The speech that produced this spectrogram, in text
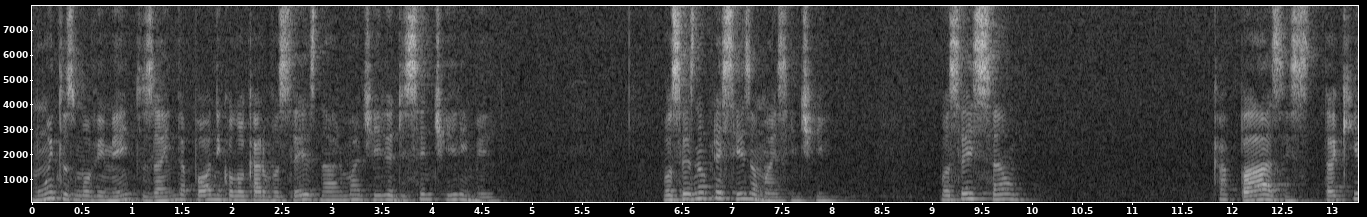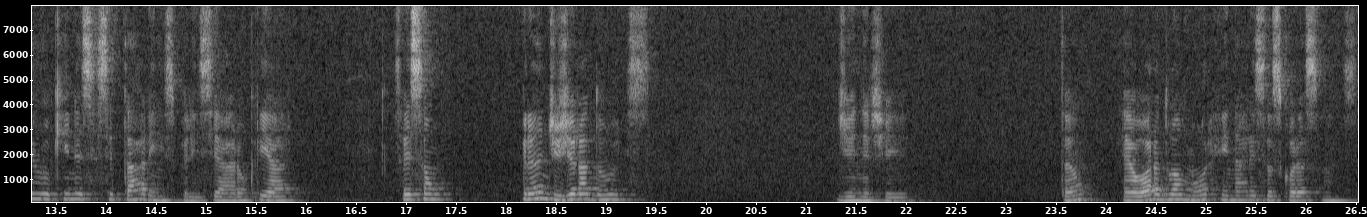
Muitos movimentos ainda podem colocar vocês na armadilha de sentirem medo. Vocês não precisam mais sentir. Vocês são capazes daquilo que necessitarem experienciar ou criar. Vocês são grandes geradores de energia. Então, é hora do amor reinar em seus corações.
